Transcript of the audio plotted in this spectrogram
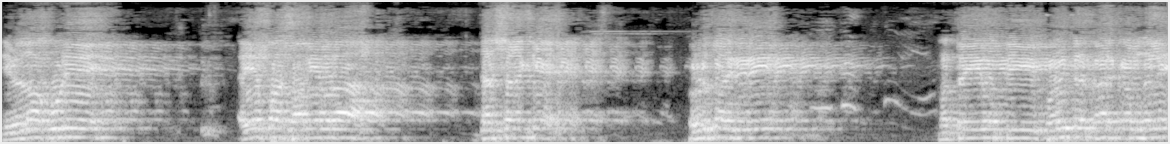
ನೀವೆಲ್ಲ ಕೂಡಿ ಅಯ್ಯಪ್ಪ ಸ್ವಾಮಿಯವರ ದರ್ಶನಕ್ಕೆ ಹೊರಡ್ತಾ ಇದ್ದೀರಿ. ಮತ್ತೆ ಇವತ್ತು ಈ ಪವಿತ್ರ ಕಾರ್ಯಕ್ರಮದಲ್ಲಿ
